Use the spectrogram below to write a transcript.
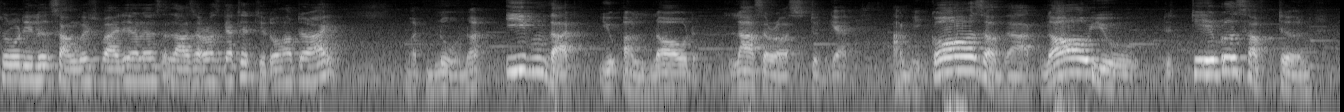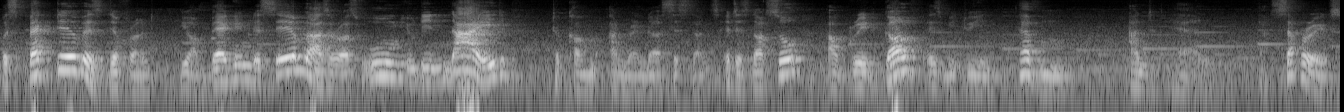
throw the little sandwich by the Lazarus, get it. You don't have to write. But no, not even that you allowed Lazarus to get. And because of that, now you, the tables have turned, perspective is different. You are begging the same Lazarus whom you denied to come and render assistance. It is not so. A great gulf is between heaven and hell that separates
